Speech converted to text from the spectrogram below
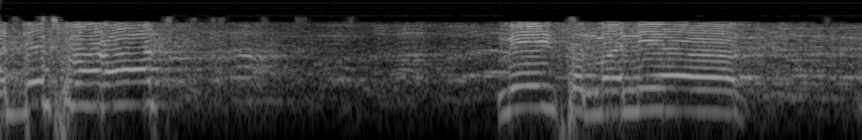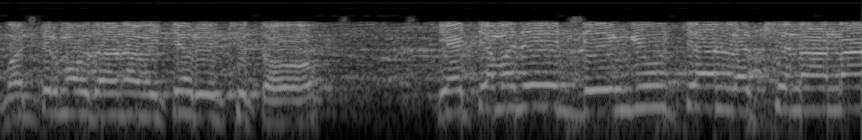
अध्यक्ष महाराज मी सन्मान्य मंत्री महोदयांना विचारू इच्छितो याच्यामध्ये डेंग्यूच्या लक्षणांना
